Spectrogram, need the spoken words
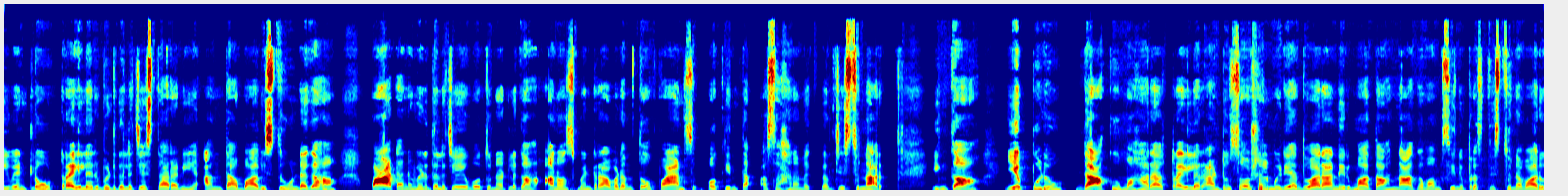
ఈవెంట్లో ట్రైలర్ విడుదల చేస్తారని అంతా భావిస్తూ ఉండగా పాటను విడుదల చేయబోతున్నట్లుగా అనౌన్స్మెంట్ రావడంతో ఫ్యాన్స్ ఒకంత అసహనం వ్యక్తం చేస్తున్నారు. ఇంకా ఎప్పుడు డాకు మహారాజ్ ట్రైలర్ అంటూ సోషల్ మీడియా ద్వారా నిర్మాత నాగవంశీని ప్రశ్నిస్తున్న వారు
